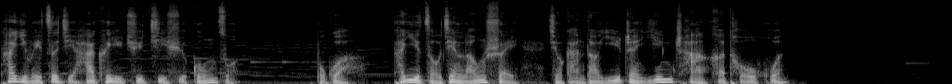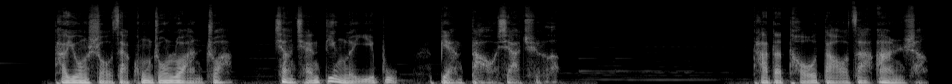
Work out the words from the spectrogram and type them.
他以为自己还可以去继续工作，不过他一走进冷水，就感到一阵阴颤和头昏。他用手在空中乱抓，向前定了一步，便倒下去了。他的头倒在岸上，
